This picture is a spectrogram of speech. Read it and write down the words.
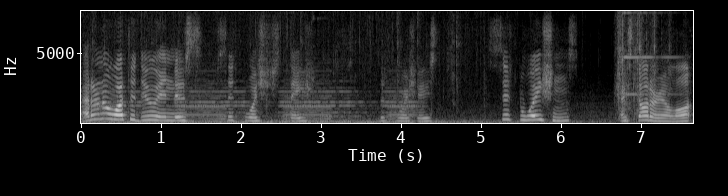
I don't know what to do in this situation. Situations. Situations. I stutter a lot.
